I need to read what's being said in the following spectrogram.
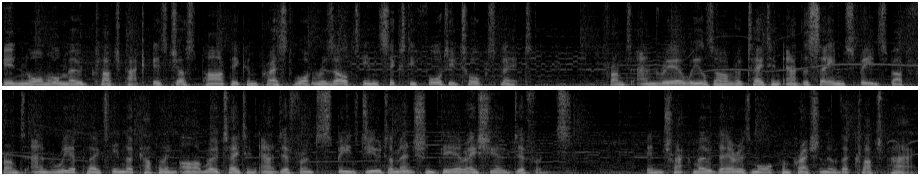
In normal mode clutch pack is just partly compressed what results in 60-40 torque split. Front and rear wheels are rotating at the same speeds but front and rear plates in the coupling are rotating at different speeds due to mentioned gear ratio difference. In track mode there is more compression of the clutch pack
